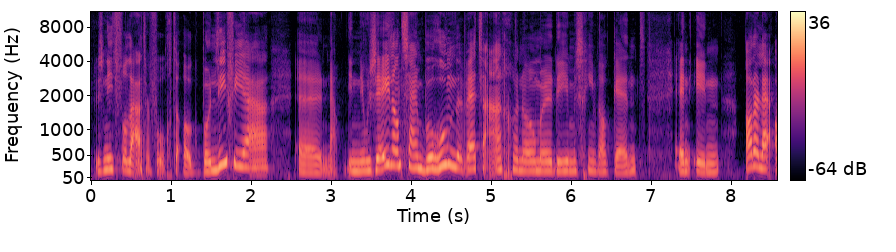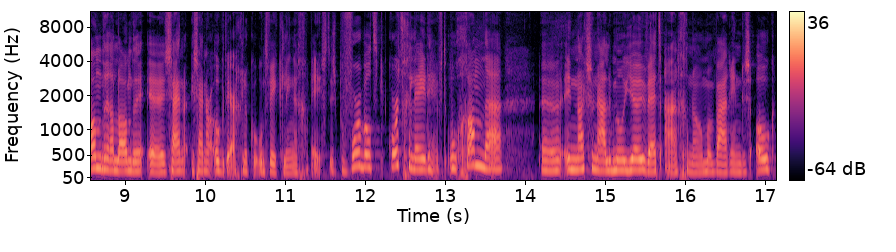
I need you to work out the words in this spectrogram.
Dus niet veel later volgde ook Bolivia. Uh, nou, in Nieuw-Zeeland zijn beroemde wetten aangenomen die je misschien wel kent. En in allerlei andere landen uh, zijn, zijn er ook dergelijke ontwikkelingen geweest. Dus bijvoorbeeld kort geleden heeft Oeganda uh, een nationale milieuwet aangenomen, waarin dus ook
